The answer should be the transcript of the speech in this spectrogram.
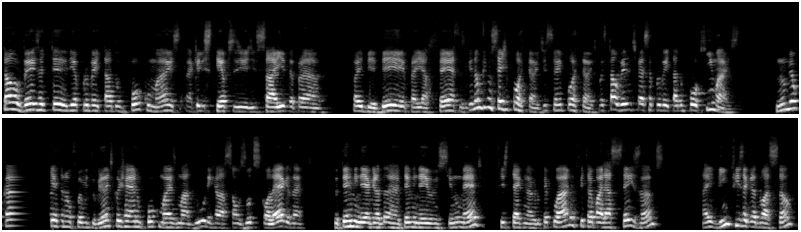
Talvez eu teria aproveitado um pouco mais aqueles tempos de, de saída para para ir beber, para ir a festas, não que não seja importante, isso é importante, mas talvez eu tivesse aproveitado um pouquinho mais. No meu caso, a perda não foi muito grande, porque eu já era um pouco mais maduro em relação aos outros colegas, né? Eu terminei, a, terminei o ensino médio, fiz técnico agropecuária, fui trabalhar seis anos, Aí vim, fiz a graduação,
